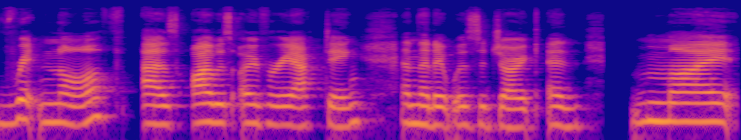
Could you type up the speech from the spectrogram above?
written off as I was overreacting and that it was a joke. And my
